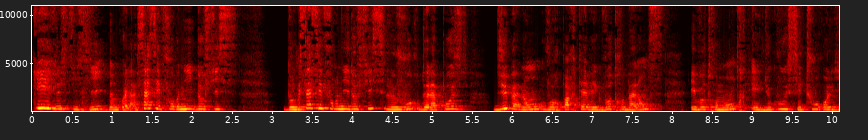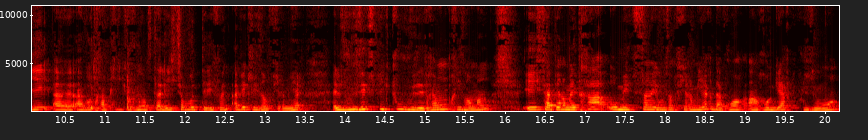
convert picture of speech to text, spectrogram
qui est juste ici. Donc voilà, ça c'est fourni d'office. Donc ça c'est fourni d'office le jour de la pose du ballon. Vous repartez avec votre balance et votre montre. Et du coup, c'est tout relié à, votre appli que vous installez sur votre téléphone avec les infirmières. Elle vous explique tout, vous êtes vraiment prise en main. Et ça permettra aux médecins et aux infirmières d'avoir un regard plus ou moins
